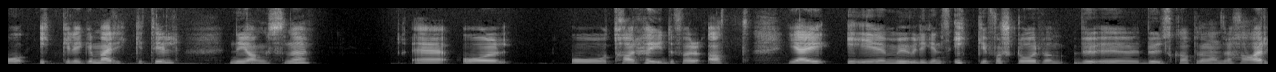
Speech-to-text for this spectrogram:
og ikke legge merke til nyansene eh, og, og, tar høyde for at jeg muligens ikke forstår uh, budskapet den andre har,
